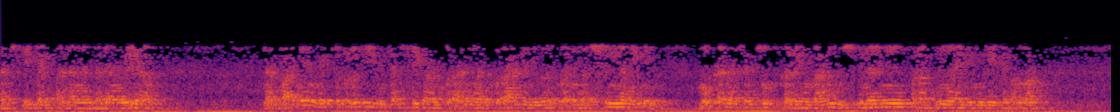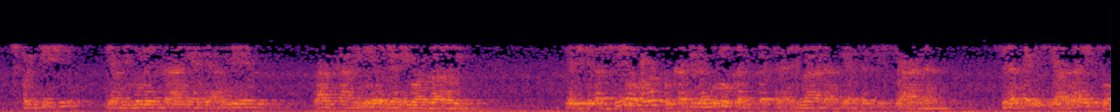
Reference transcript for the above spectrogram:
tafsirkan pandangan-pandangan beliau. Nampaknya metodologi mentafsirkan Al-Quran dan Al-Quran juga Al-Quran dan Sunnah ini Bukanlah satu perkara yang baru. Sebenarnya Para pendengar yang dimuliakan Allah Seperti yang digunakan, yang diambil Langkah ini oleh Imam Barawi jadi jelas beliau mengapa didahulukan kepada ibadah di atas isti'anah? Sedangkan isti'anah itu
